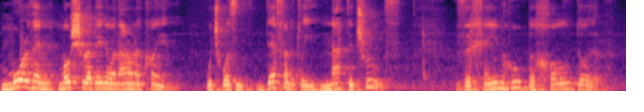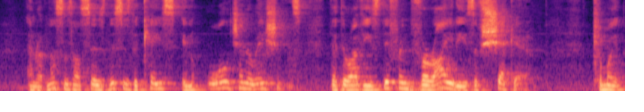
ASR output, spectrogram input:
more than Moshe Rabbeinu and Aaron HaKohen, which wasn't definitely not the truth. V'cheinhu b'chol doer. And Rav Nosson Zal says this is the case in all generations, that there are these different varieties of sheker. Chacham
